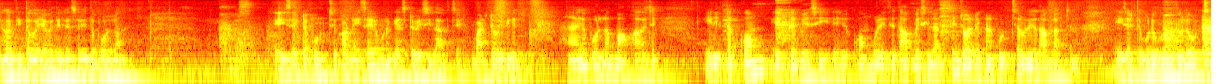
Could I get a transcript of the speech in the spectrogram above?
এখন দিতে হয়ে যাবে, দিলে সেটাই তো বললাম। এই সাইডটা ফুটছে, কারণ এই সাইডে মনে গ্যাসটা বেশি লাগছে। বাড়িটা ওইদিকে হ্যাঁ যে বললাম মাখা হয়েছে। এই দিকটা কম, এদিকটা বেশি। এই কম বলে এতে তাপ বেশি লাগছে, জলটা এখানে ফুটছে আর ওদিকে তাপ লাগছে না। এই সাইড থেকে ফুটে বুঝে তুলে উঠছে।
